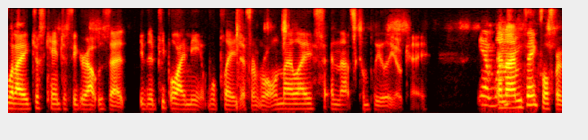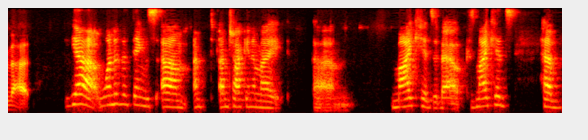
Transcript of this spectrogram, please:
what I just came to figure out was that the people I meet will play a different role in my life, and that's completely okay. Yeah, and I'm thankful for that. Yeah, one of the things um, I'm I'm talking to my um, my kids about because my kids have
